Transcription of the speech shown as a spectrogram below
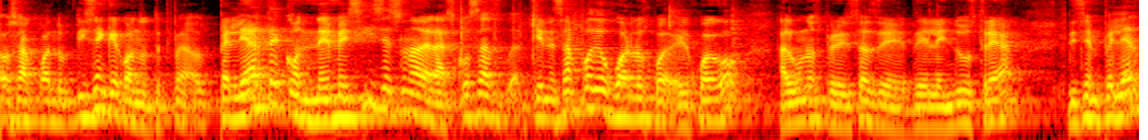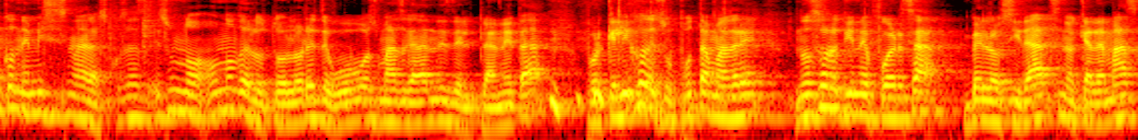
o sea, cuando dicen que cuando te, pelearte con Nemesis es una de las cosas, quienes han podido jugar el juego, algunos periodistas de, de la industria, Dicen, pelear con Nemesis es una de las cosas, es uno, uno de los dolores de huevos más grandes del planeta, porque el hijo de su puta madre no solo tiene fuerza, velocidad, sino que además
